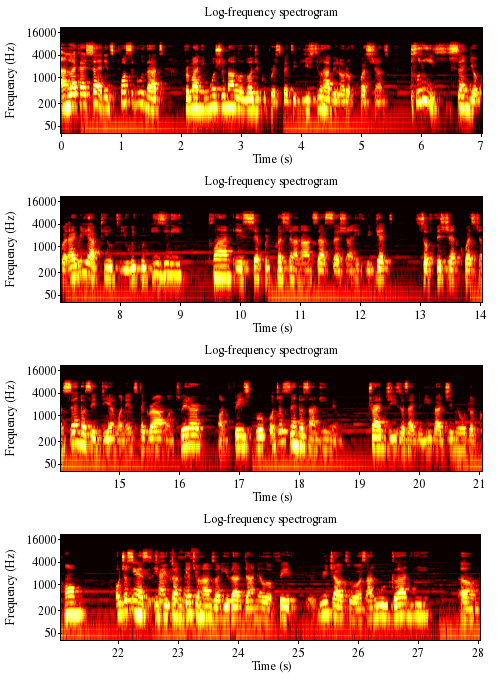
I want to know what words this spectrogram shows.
And like I said, it's possible that from an emotional or logical perspective, you still have a lot of questions. Please send your question. I really appeal to you. We could easily plan a separate question and answer session if we get sufficient questions. Send us a DM on Instagram, on Twitter, on Facebook, or just send us an email. TribeJesus, I believe, at gmail.com. Or just yes, mess, if you can Jesus. get your hands on either Daniel or Faith, reach out to us and we'll gladly um,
